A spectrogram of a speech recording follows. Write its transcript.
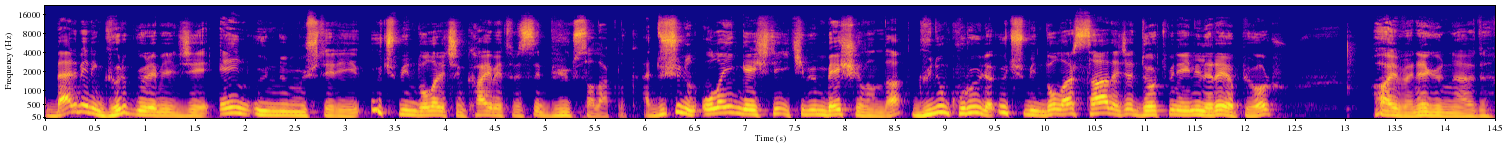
Berber'in görüp görebileceği en ünlü müşteriyi 3000 dolar için kaybetmesi büyük salaklık. Ha, düşünün olayın geçtiği 2005 yılında günün kuruyla 3000 dolar sadece 4050 lira yapıyor. Hay be ne günlerdi.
